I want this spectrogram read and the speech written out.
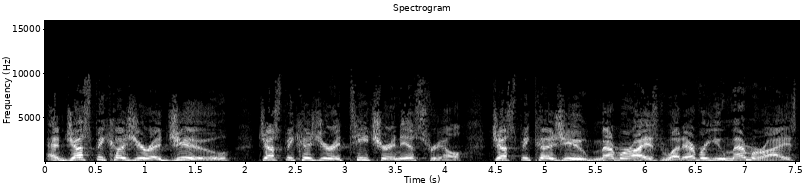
And just because you're a Jew, just because you're a teacher in Israel, just because you memorized whatever you memorized,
